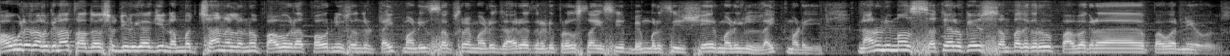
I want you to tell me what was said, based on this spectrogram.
ಪಾವಗಡ ತಾಲೂಕಿನ ತಾದ ಸುದ್ದಿಗಳಿಗಾಗಿ ನಮ್ಮ ಚಾನಲನ್ನು ಪಾವಗಡ ಪವರ್ ನ್ಯೂಸ್ ಎಂದು ಟೈಪ್ ಮಾಡಿ, ಸಬ್ಸ್ಕ್ರೈಬ್ ಮಾಡಿ, ಜಾಹೀರಾತು ನೀಡಿ ಪ್ರೋತ್ಸಾಹಿಸಿ, ಬೆಂಬಲಿಸಿ, ಶೇರ್ ಮಾಡಿ, ಲೈಕ್ ಮಾಡಿ. ನಾನು ನಿಮ್ಮ ಸತ್ಯ ಲೋಕೇಶ್, ಸಂಪಾದಕರು ಪಾವಗಡ ಪವರ್ ನ್ಯೂಸ್.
